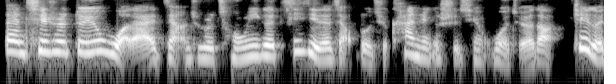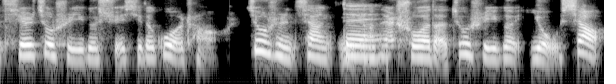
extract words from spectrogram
但其实对于我来讲，就是从一个积极的角度去看这个事情，我觉得这个其实就是一个学习的过程，就是像你刚才说的，就是一个有效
